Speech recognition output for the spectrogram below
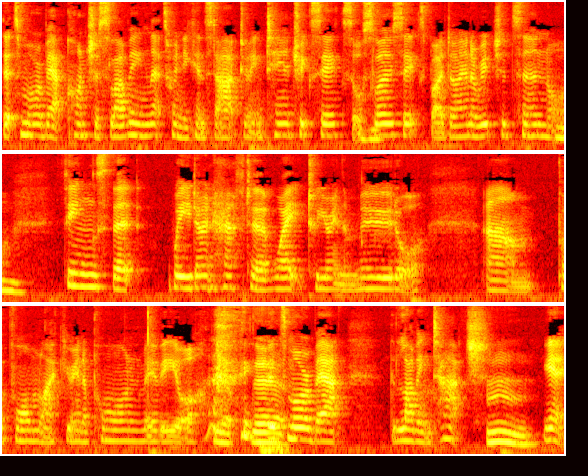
that's more about conscious loving that's when you can start doing tantric sex or slow sex by diana richardson or Mm. things that where you don't have to wait till you're in the mood or um, perform like you're in a porn movie or Yeah. Yeah. it's more about loving touch Mm. yeah,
